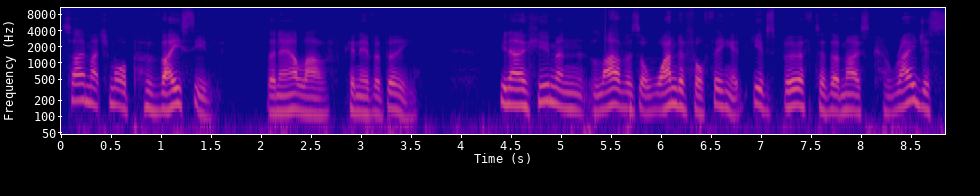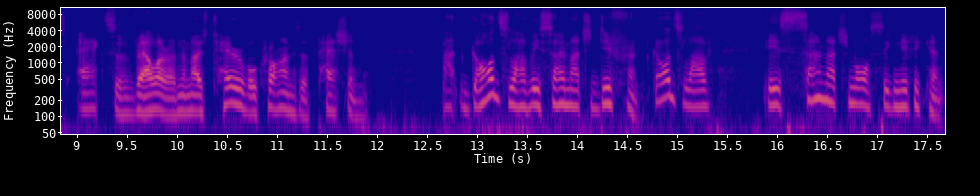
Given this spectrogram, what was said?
so much more pervasive than our love can ever be. You know, human love is a wonderful thing. It gives birth to the most courageous acts of valour and the most terrible crimes of passion. But God's love is so much different. God's love is so much more significant.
